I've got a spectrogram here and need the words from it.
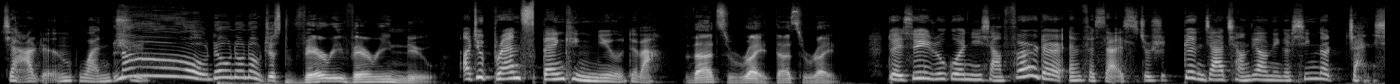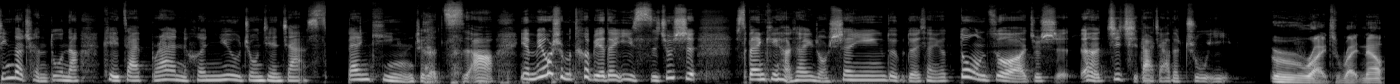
假人玩具 no, no, no, no. Just very, very new. 啊，就 brand spanking new，对吧？ That's right. That's right. 对，所以如果你想 further emphasize，就是更加强调那个新的崭新的程度呢，可以在 brand 和 new 中间加 spanking 这个词啊，也没有什么特别的意思，就是 spanking 好像一种声音，对不对？像一个动作，就是呃激起大家的注意。 Right, right. Now,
